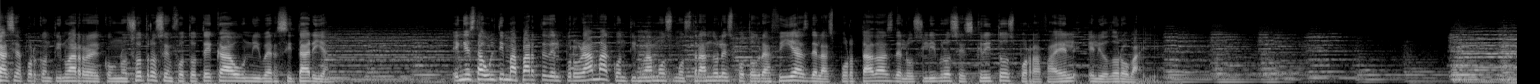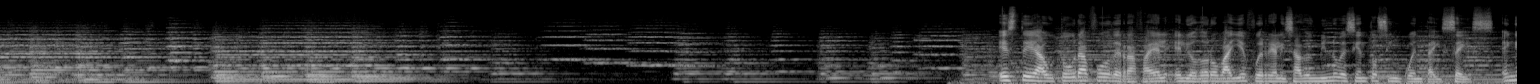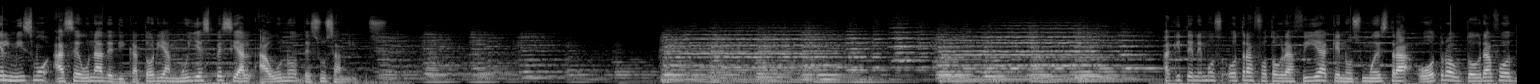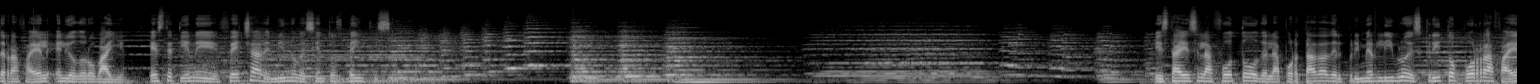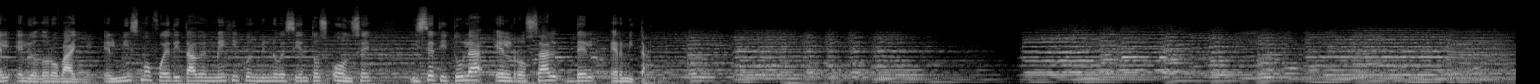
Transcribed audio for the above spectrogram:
Gracias por continuar eh, con nosotros en Fototeca Universitaria. En esta última parte del programa continuamos mostrándoles fotografías de las portadas de los libros escritos por Rafael Eliodoro Valle. Este autógrafo de Rafael Eliodoro Valle fue realizado en 1956. En el mismo hace una dedicatoria muy especial a uno de sus amigos. Aquí tenemos otra fotografía que nos muestra otro autógrafo de Rafael Eliodoro Valle. Este tiene fecha de 1925. Esta es la foto de la portada del primer libro escrito por Rafael Eliodoro Valle. El mismo fue editado en México en 1911 y se titula El Rosal del Ermitaño.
